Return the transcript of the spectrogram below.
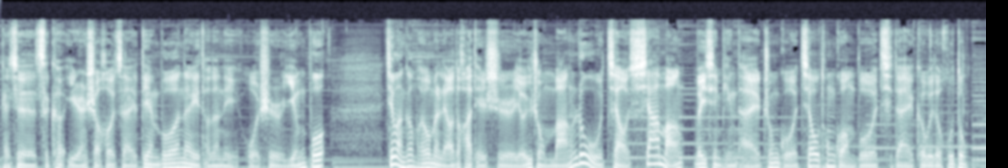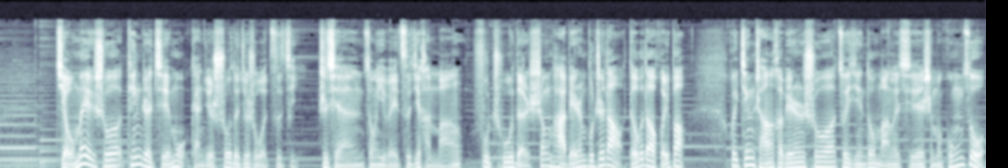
感谢此刻依然守候在电波那一头的你，我是迎波。今晚跟朋友们聊的话题是：有一种忙碌叫瞎忙。微信平台中国交通广播，期待各位的互动。九妹说，听着节目，感觉说的就是我自己。之前总以为自己很忙，付出的生怕别人不知道，得不到回报，会经常和别人说最近都忙了些什么工作。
